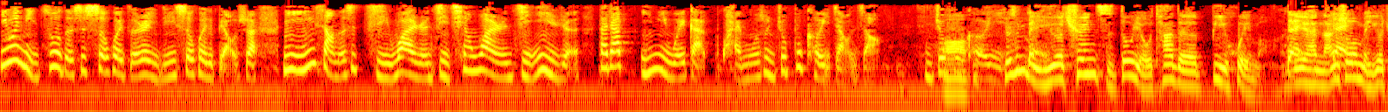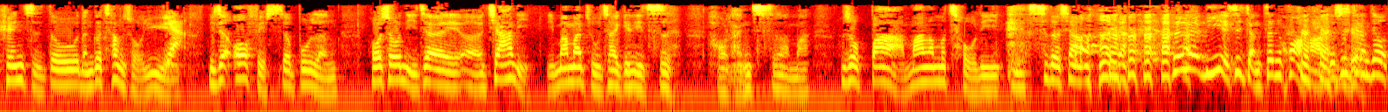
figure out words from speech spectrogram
因为你做的是社会责任以及社会的表率，你影响的是几万人、几千万人、几亿人，大家以你为楷楷模的时候，你就不可以这样讲。你就不可以，就是每一个圈子都有它的避讳嘛，也很难说每个圈子都能够畅所欲言。你在 office 就不能，或者说你在呃家里，你妈妈煮菜给你吃，好难吃啊妈！我说爸妈那么丑，你你吃得下吗？对对，你也是讲真话哈，可是这样就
